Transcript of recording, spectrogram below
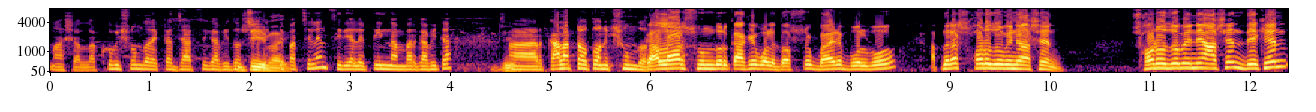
মাশাআল্লাহ খুবই সুন্দর একটা জার্সি গাভী দর্শক দেখতে। পাচ্ছিলেন সিরিয়ালের তিন নাম্বার গাভীটা। আর কালারটাও তো অনেক সুন্দর। কালার সুন্দর কাকে বলে? দর্শক বাইরে বলব আপনারা সরজমিনে আসেন। সরজমিনে আসেন দেখেন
